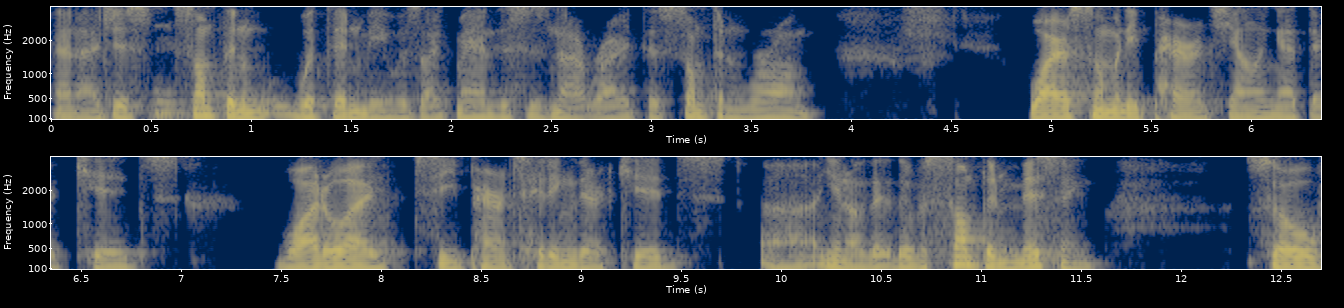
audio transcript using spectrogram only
and I just mm. something within me was like, man, this is not right. There's something wrong. Why are so many parents yelling at their kids? Why do I see parents hitting their kids? Uh, you know, there was something missing. So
